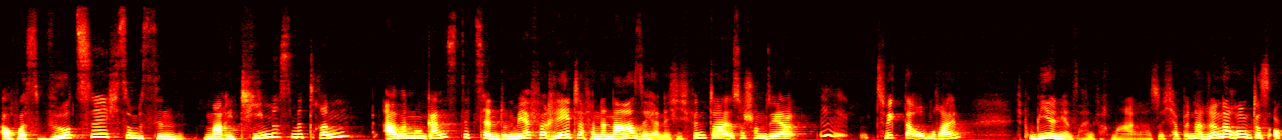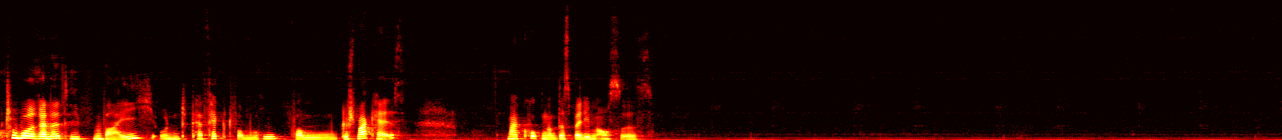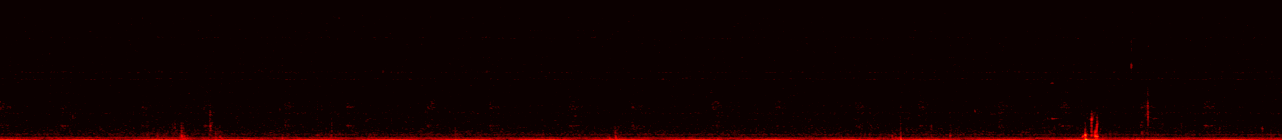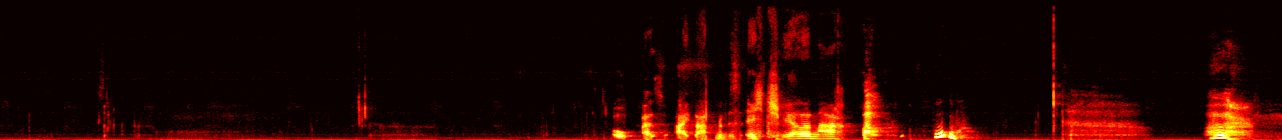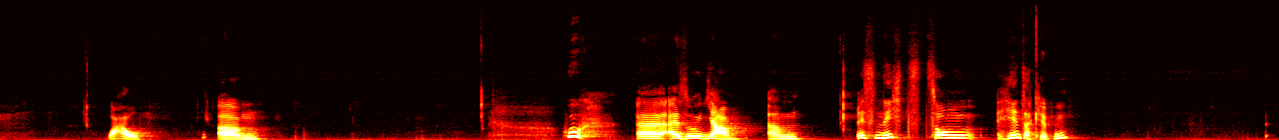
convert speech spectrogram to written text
Auch was würzig, so ein bisschen Maritimes mit drin, aber nur ganz dezent und mehr verrät er von der Nase her nicht. Ich finde, da ist er schon sehr, hm, zwickt da oben rein. Ich probiere ihn jetzt einfach mal. Also ich habe in Erinnerung, dass Oktober relativ weich und perfekt vom, vom Geschmack her ist. Mal gucken, ob das bei dem auch so ist. Atmen ist echt schwer danach. Oh. Uh. Wow. Ähm. Huh. Äh, also ja, ähm, ist nichts zum Hinterkippen.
